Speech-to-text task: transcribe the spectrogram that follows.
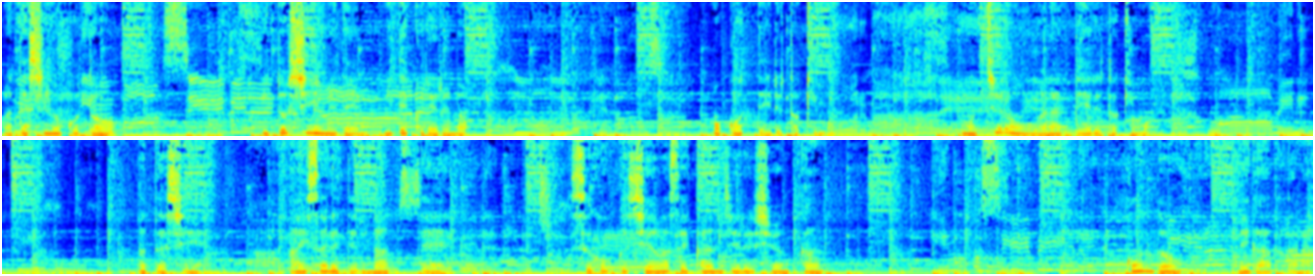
私のことを愛しい目で見てくれるの。怒っている時も。もちろん笑っている時も。私愛されてるなってすごく幸せ感じる瞬間。今度目があったら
